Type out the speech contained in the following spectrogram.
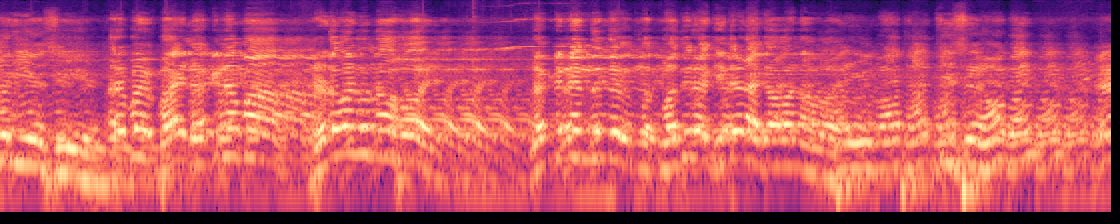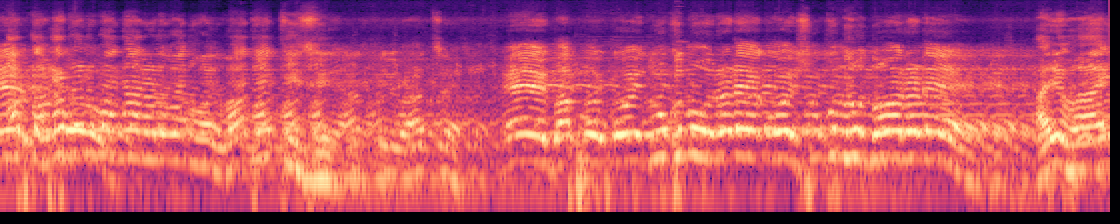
કરીએ છીએ. અરે ભાઈ ભાઈ લગ્નમાં રડવાનું ના હોય. લગ્નની અંદર મધુરા ગીતડા ગાવાના હોય. એ વાત સાચી છે હો ભાઈ. આપણે લગ્નમાં ના રડવાનું હોય વાત સાચી છે. સાચી વાત છે. એ બાપુ કોઈ દુઃખનું રડે કોઈ સુખનું ન રડે. અરે ભાઈ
